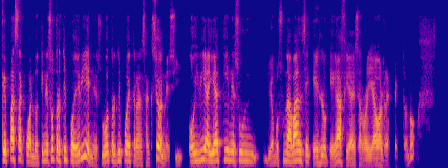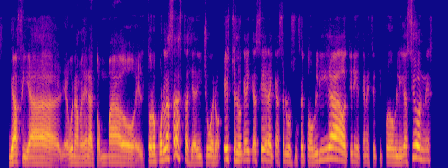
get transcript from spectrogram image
¿qué pasa cuando tienes otro tipo de bienes u otro tipo de transacciones? Y hoy día ya tienes un, digamos, un avance que es lo que Gafi ha desarrollado al respecto, ¿no? Gafi ha de alguna manera tomado el toro por las astas y ha dicho, bueno, esto es lo que hay que hacer, hay que hacerlo sujeto obligado, tiene que tener este tipo de obligaciones,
